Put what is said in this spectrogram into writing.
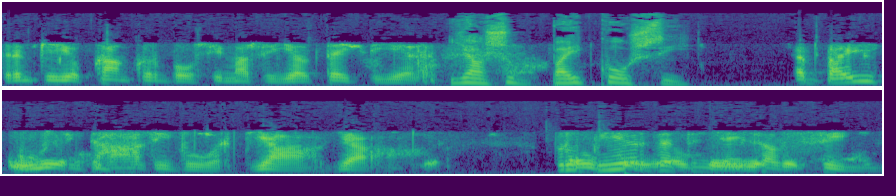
drink jy jou kankerbossie maar se heeltyd deur. Ja, so bykossie. 'n Bykossie, Nee. daar's die woord. Ja, ja. Probeer Okay, dit en okay, jy ja, sal dit- sien.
